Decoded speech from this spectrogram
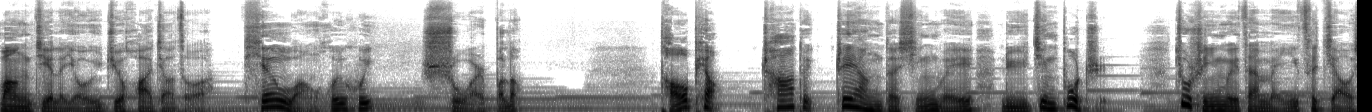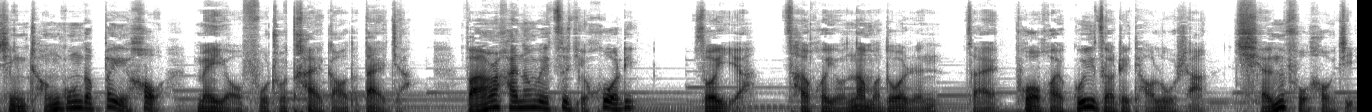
忘记了有一句话叫做“天网恢恢，疏而不漏”。逃票、插队这样的行为屡禁不止，就是因为在每一次侥幸成功的背后，没有付出太高的代价，反而还能为自己获利，所以啊。才会有那么多人在破坏规则这条路上前赴后继，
